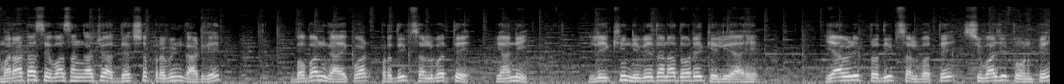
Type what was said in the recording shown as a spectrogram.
मराठा सेवा संघाचे अध्यक्ष प्रवीण घाटगे बबन गायकवाड प्रदीप सलबत्ते यांनी लेखी निवेदनाद्वारे केली आहे. यावेळी प्रदीप सलबत्ते शिवाजी टोणपे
